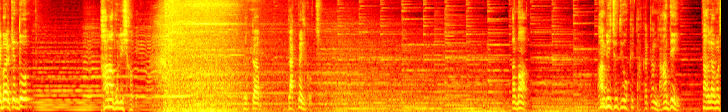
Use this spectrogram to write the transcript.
এবার কিন্তু থানা পুলিশ হবে। লোকটা ব্ল্যাকমেল করছে। আর মা, আমি যদি ওকে টাকাটা না দিই, তাহলে আমার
